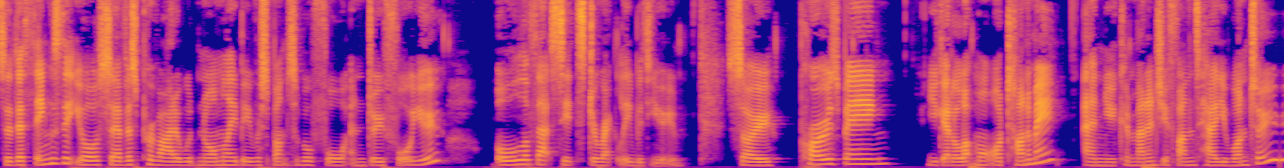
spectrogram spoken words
So, the things that your service provider would normally be responsible for and do for you, all of that sits directly with you. So, pros being you get a lot more autonomy and you can manage your funds how you want to.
